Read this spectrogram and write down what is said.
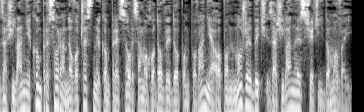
Zasilanie kompresora Nowoczesny kompresor samochodowy do pompowania opon może być zasilany z sieci domowej,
